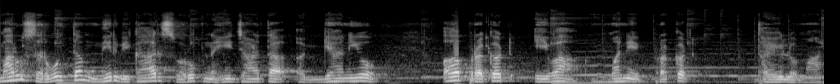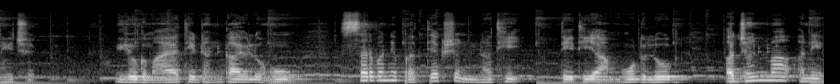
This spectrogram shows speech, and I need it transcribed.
મારું સર્વોત્તમ નિર્વિકાર સ્વરૂપ નહીં જાણતા અજ્ઞાનીઓ અપ્રકટ એવા મને પ્રકટ થયેલો માને છે. યુગ માયાથી ઢંકાયેલો હું સર્વને પ્રત્યક્ષ નથી. તેથી આ મૂઢ લોક અજન્મા અને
